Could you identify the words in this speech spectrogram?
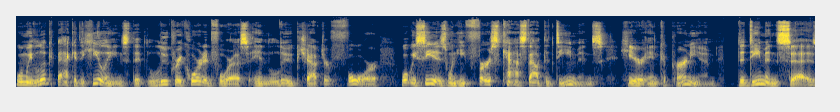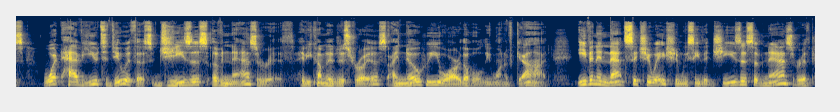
When we look back at the healings that Luke recorded for us in Luke chapter 4, what we see is when he first cast out the demons here in Capernaum, the demon says, What have you to do with us, Jesus of Nazareth? Have you come to destroy us? I know who you are, the Holy One of God. Even in that situation, we see that Jesus of Nazareth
